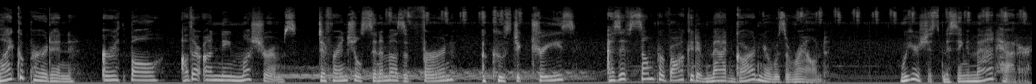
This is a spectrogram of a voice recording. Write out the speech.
Lycoperdon, earthball, other unnamed mushrooms, differential cinemas of fern, acoustic trees, as if some provocative mad gardener was around. We're just missing a Mad Hatter.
